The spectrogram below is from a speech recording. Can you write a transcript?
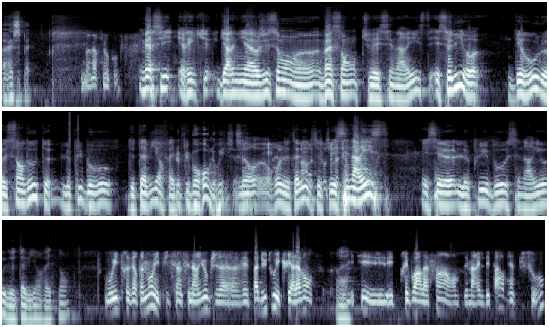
respect. Ben, merci beaucoup. Merci Eric Garnier. Alors justement, euh, Vincent, tu es scénariste et ce livre déroule sans doute le plus beau de ta vie, en fait. Le plus beau rôle, oui, c'est ça. Le rôle de ta vie, ah, parce que tu es scénariste, et c'est le, plus beau scénario de ta vie, en fait, non? Oui, très certainement, et puis c'est un scénario que j'avais pas du tout écrit à l'avance. Mon métier est de prévoir la fin avant de démarrer le départ, bien plus souvent.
